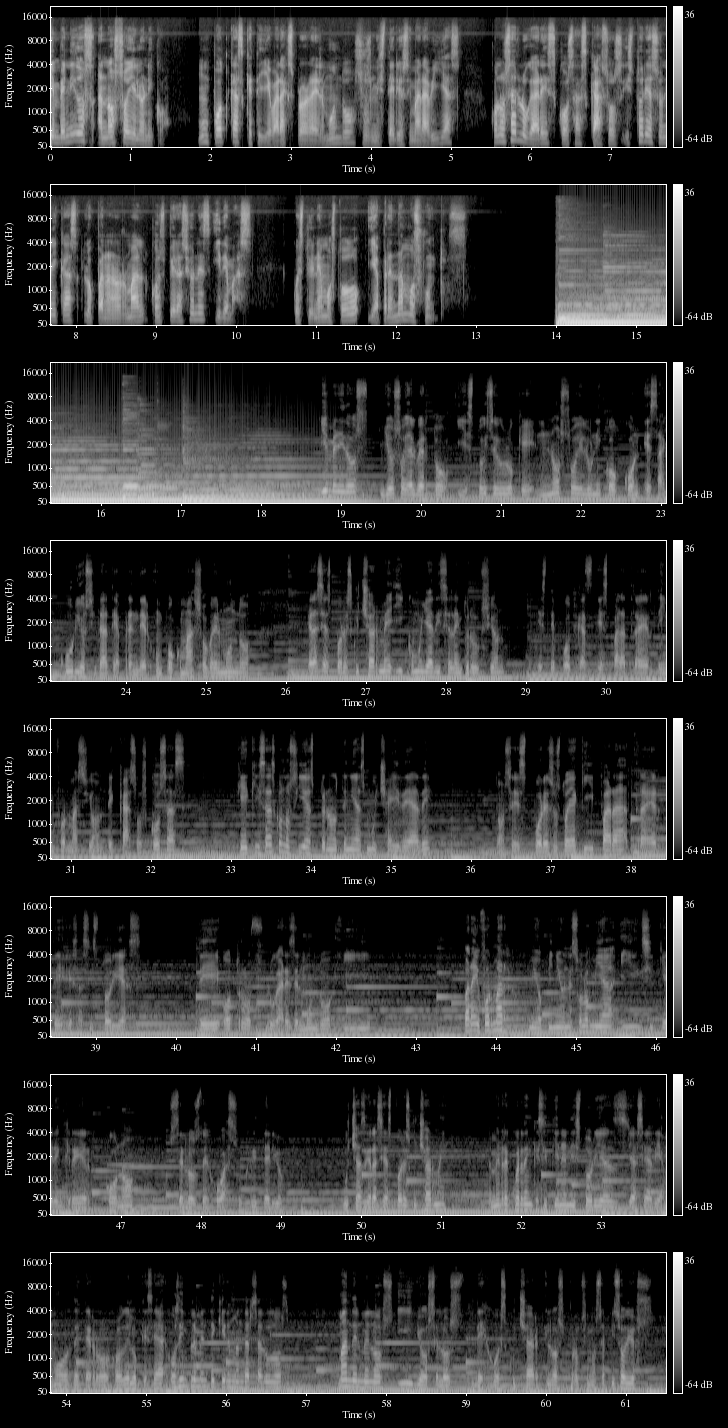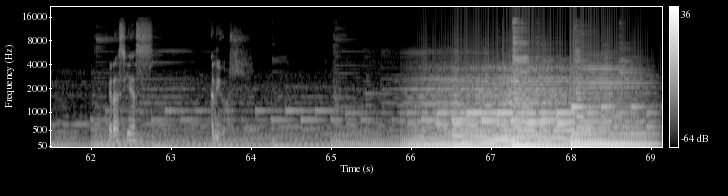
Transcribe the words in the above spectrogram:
Bienvenidos a No Soy el Único, un podcast que te llevará a explorar el mundo, sus misterios y maravillas, conocer lugares, cosas, casos, historias únicas, lo paranormal, conspiraciones y demás. Cuestionemos todo y aprendamos juntos. Bienvenidos, yo soy Alberto y estoy seguro que no soy el único con esa curiosidad de aprender un poco más sobre el mundo. Gracias por escucharme y como ya dice la introducción, este podcast es para traerte información de casos, cosas que quizás conocías pero no tenías mucha idea de. Entonces, por eso estoy aquí para traerte esas historias de otros lugares del mundo y para informar. Mi opinión es solo mía y si quieren creer o no, se los dejo a su criterio. Muchas gracias por escucharme. También recuerden que si tienen historias ya sea de amor, de terror o de lo que sea, o simplemente quieren mandar saludos, mándenmelos y yo se los dejo escuchar en los próximos episodios. Gracias, adiós.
